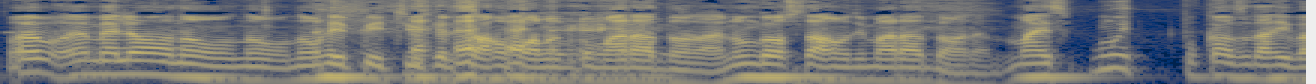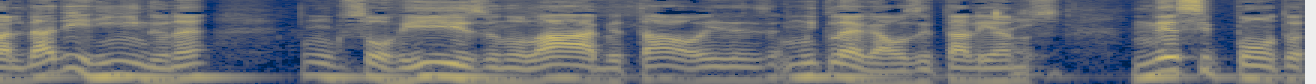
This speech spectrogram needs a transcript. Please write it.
Mas é melhor não, não, não repetir o que eles estavam falando com Maradona. lá. Não gostavam de Maradona. Mas muito por causa da rivalidade e rindo, né? Um sorriso no lábio e tal. E é muito legal. Os italianos, nesse ponto,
